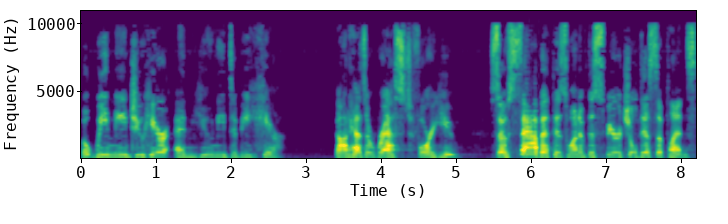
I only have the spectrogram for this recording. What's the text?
but we need you here and you need to be here. God has a rest for you. So, Sabbath is one of the spiritual disciplines.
